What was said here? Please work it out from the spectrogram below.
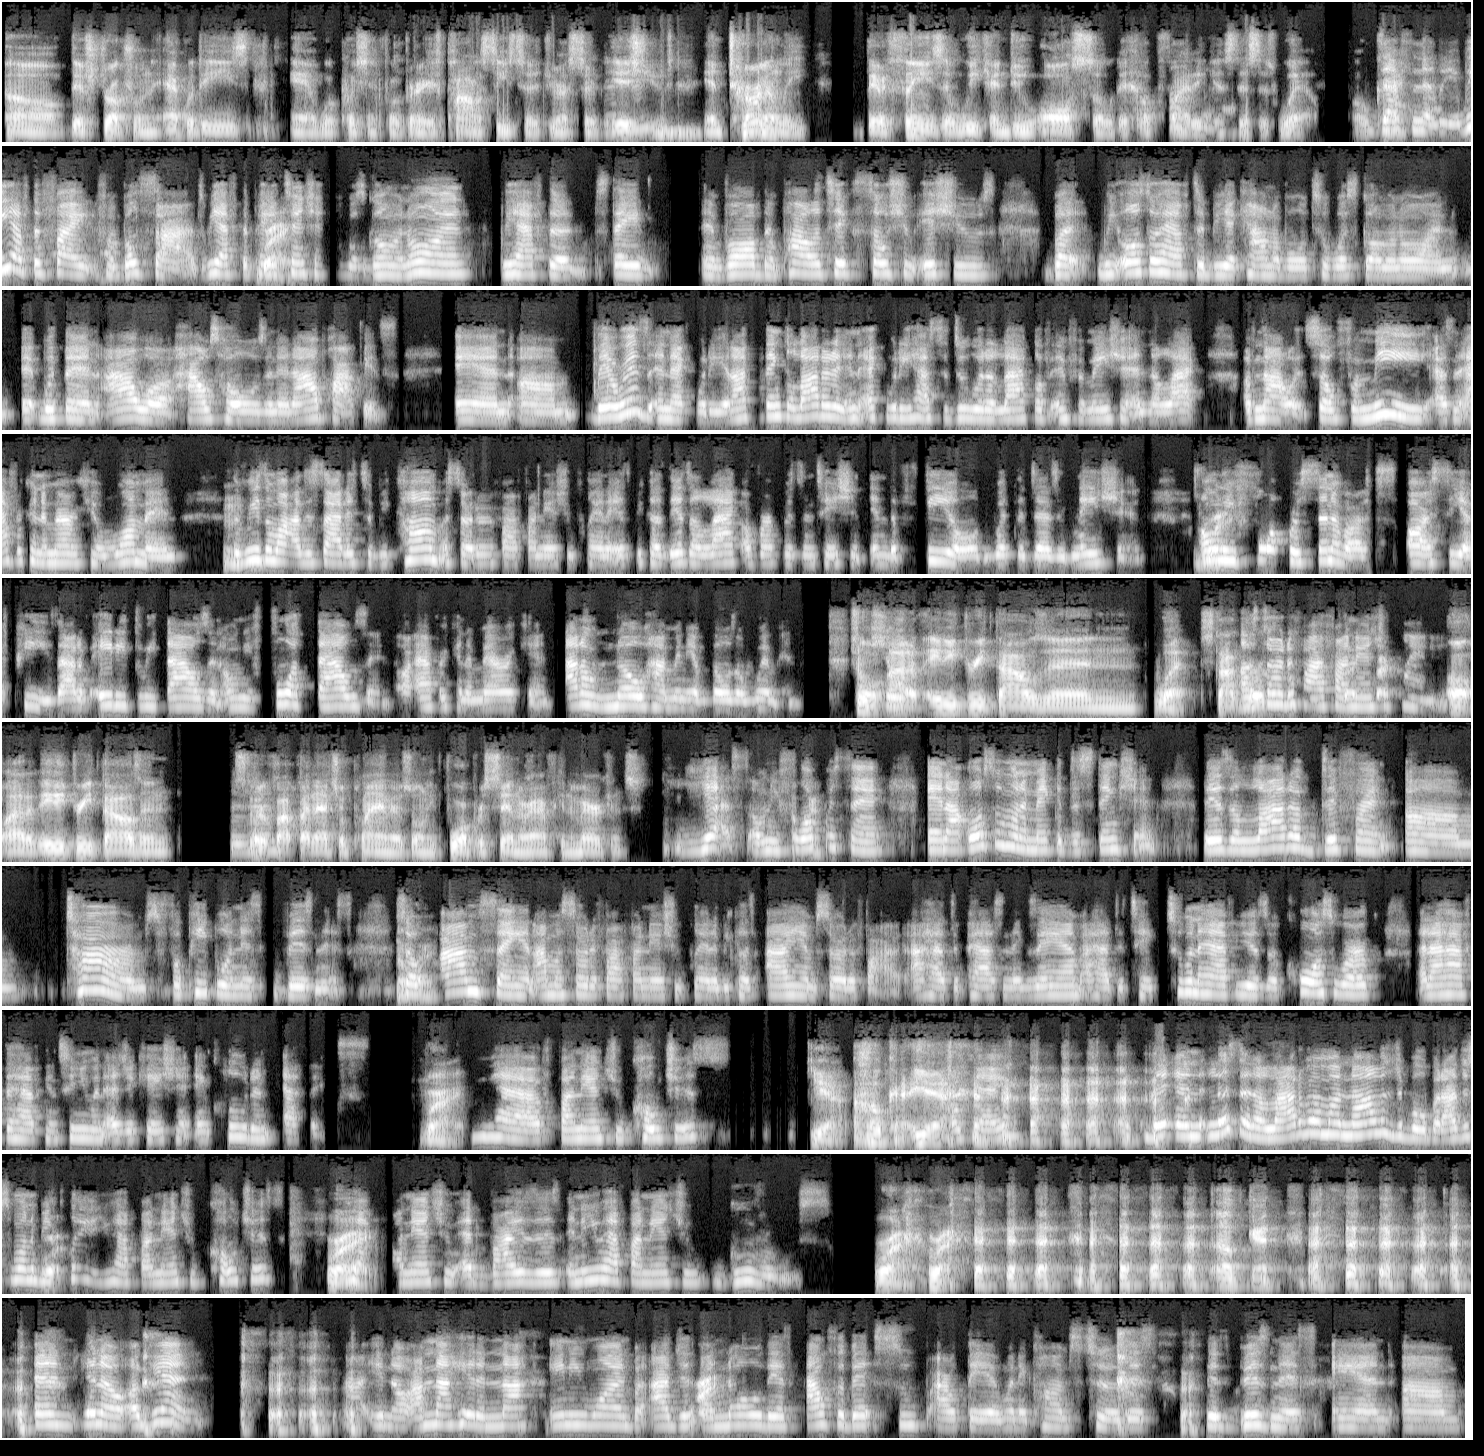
uh, there's structural inequities, and we're pushing for various policies to address certain mm-hmm. issues. Internally, there are things that we can do also to help fight oh, against this as well. Okay? Definitely. We have to fight from both sides. We have to pay right. attention to what's going on. We have to stay involved in politics, social issues, but we also have to be accountable to what's going on within our households and in our pockets and um, there is inequity and i think a lot of the inequity has to do with a lack of information and the lack of knowledge so for me as an african american woman mm-hmm. the hmm. reason why i decided to become a certified financial planner is because there's a lack of representation in the field with the designation right. only 4% of us are cfps out of 83000 only 4000 are african american i don't know how many of those are women so sure. out of 83,000, what? Stock A certified financial planner. Oh, out of 83,000 mm-hmm. certified financial planners, only 4% are African Americans? Yes, only 4%. Okay. And I also want to make a distinction. There's a lot of different um, terms for people in this business. So okay. I'm saying I'm a certified financial planner because I am certified. I had to pass an exam, I had to take two and a half years of coursework, and I have to have continuing education, including ethics. Right. You have financial coaches. Yeah. Okay. Yeah. Okay. and listen, a lot of them are knowledgeable, but I just want to be right. clear. You have financial coaches, right? You have financial advisors, and then you have financial gurus. Right, right. okay. and you know, again, you know, I'm not here to knock anyone, but I just right. I know there's alphabet soup out there when it comes to this this business. And um,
